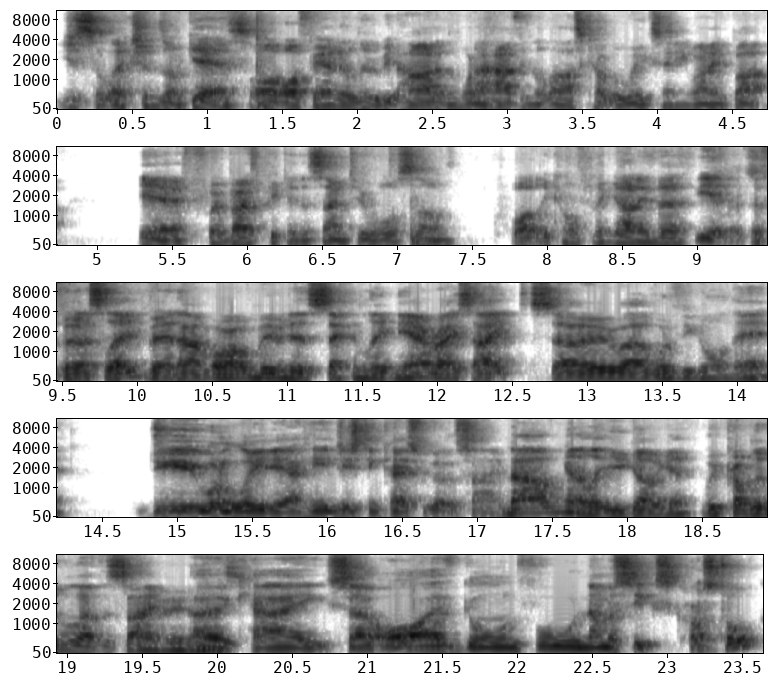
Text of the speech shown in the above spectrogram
your selections. I guess I, I found it a little bit harder than what I have in the last couple of weeks anyway. But yeah, if we're both picking the same two horses, I'm quietly confident going into Yeah, the do it. first leg. But um, all right, we're moving to the second leg now, race eight. So uh, what have you gone there? Do you want to lead out here just in case we've got the same? No, I'm going to let you go again. We probably will have the same. Who knows? Okay, so I've gone for number six, Crosstalk.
